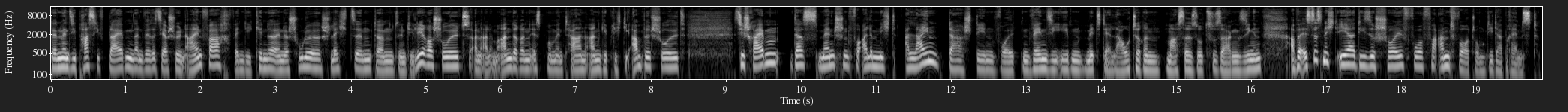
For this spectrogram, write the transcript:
Denn wenn sie passiv bleiben, dann wird es ja schön einfach. Wenn die Kinder in der Schule schlecht sind, dann sind die Lehrer schuld. An allem anderen ist momentan angeblich die Ampel schuld. Sie schreiben, dass Menschen vor allem nicht allein dastehen wollten, wenn sie eben mit der lauteren Masse sozusagen singen. Aber ist es nicht eher diese Scheu vor Verantwortung, die da bremst?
